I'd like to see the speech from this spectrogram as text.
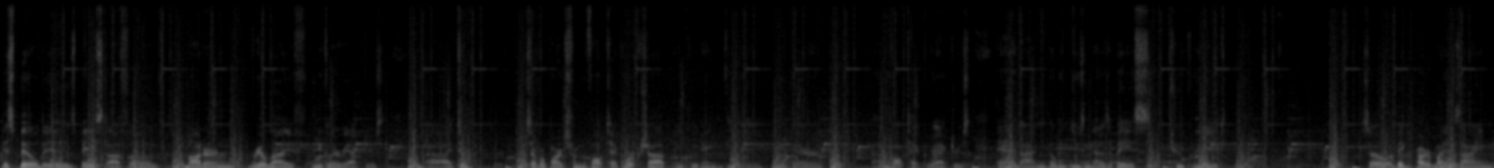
This build is based off of modern, real-life nuclear reactors. Uh, I took several parts from the Vault-Tec workshop, including the one of their uh, Vault-Tec reactors, and I'm building using that as a base to create. So a big part of my design,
